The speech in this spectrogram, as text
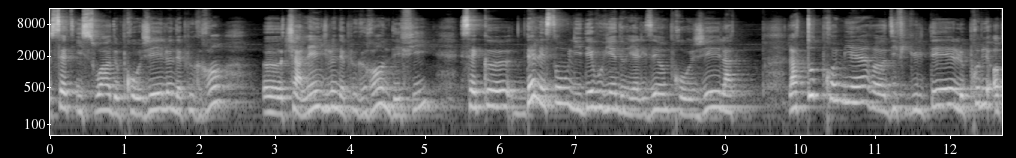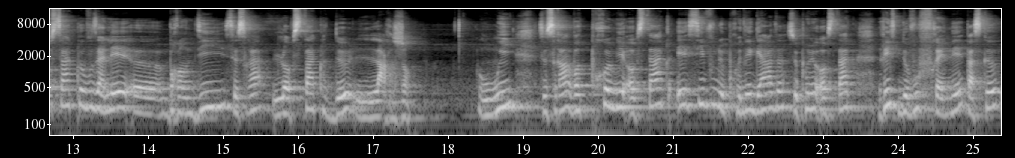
cette histoire de projet, l'un des plus grands euh, challenges, l'un des plus grands défis, c'est que dès l'instant où l'idée vous vient de réaliser un projet, la, la toute première euh, difficulté, le premier obstacle que vous allez euh, brandir, ce sera l'obstacle de l'argent. Oui, ce sera votre premier obstacle et si vous ne prenez garde, ce premier obstacle risque de vous freiner parce que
